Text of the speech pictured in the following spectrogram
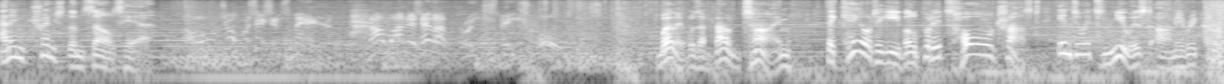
and entrenched themselves here. Hold your positions, men. No one has ever breached these walls. Well, it was about time. The chaotic evil put its whole trust into its newest army recruit.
